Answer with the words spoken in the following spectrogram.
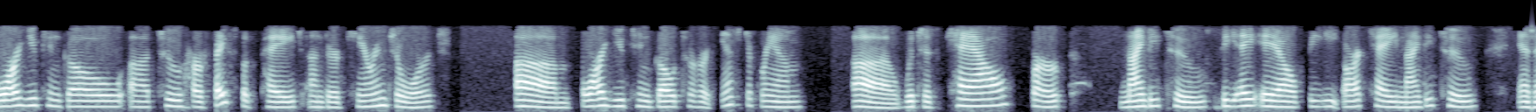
or you can go uh, to her Facebook page under Karen George, um, or you can go to her Instagram, uh, which is Cal Burke 92, C-A-L-B-E-R-K 92, and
